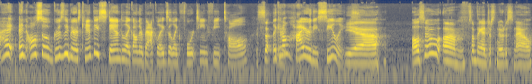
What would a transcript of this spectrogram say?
I and also grizzly bears can't they stand like on their back legs at like 14 feet tall? So, Like how high are these ceilings? Yeah. Also, um, something I just noticed now.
